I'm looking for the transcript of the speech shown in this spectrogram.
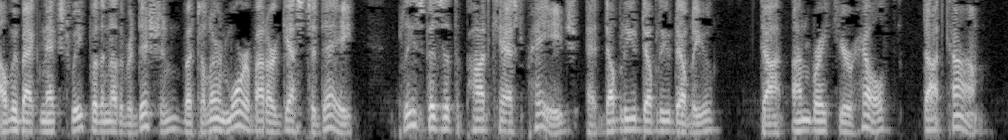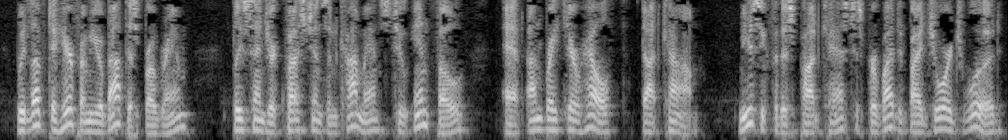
I'll be back next week with another edition, but to learn more about our guest today, please visit the podcast page at www.unbreakyourhealth.com. We'd love to hear from you about this program. Please send your questions and comments to info at unbreakyourhealth.com. Music for this podcast is provided by George Wood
